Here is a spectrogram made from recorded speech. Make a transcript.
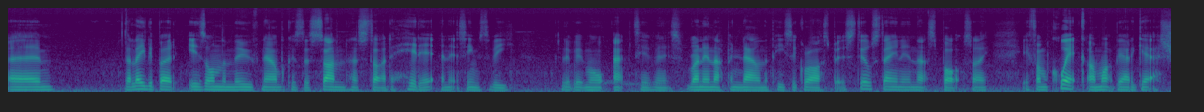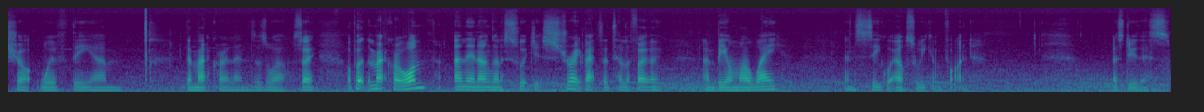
Um, the ladybird is on the move now because the sun has started to hit it, and it seems to be a little bit more active and it's running up and down the piece of grass, but it's still staying in that spot. So if I'm quick, I might be able to get a shot with the um, the macro lens as well. So I'll put the macro on and then I'm going to switch it straight back to telephoto and be on my way and see what else we can find. Let's do this.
